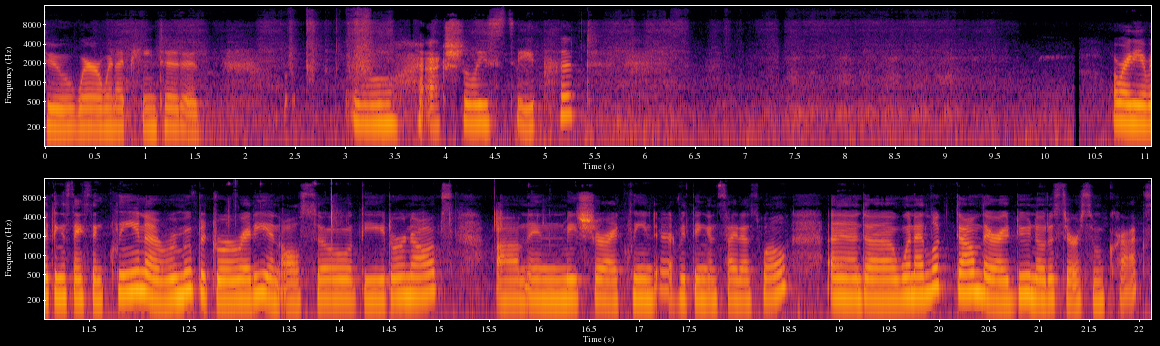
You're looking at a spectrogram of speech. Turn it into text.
to where when I paint it, it will actually stay put. Alrighty, everything is nice and clean. I removed the drawer already and also the doorknobs um, and made sure I cleaned everything inside as well. And uh, when I look down there, I do notice there are some cracks.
